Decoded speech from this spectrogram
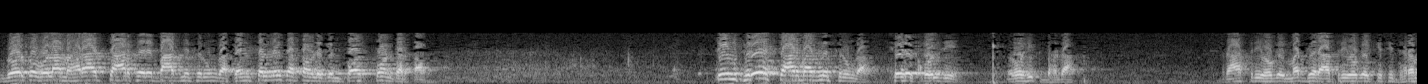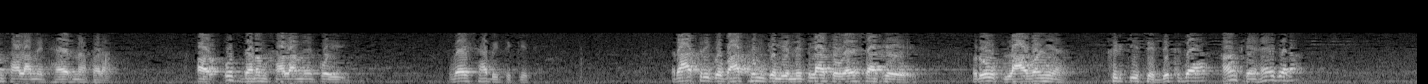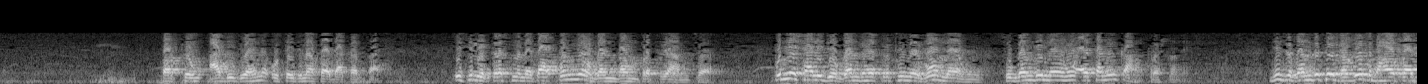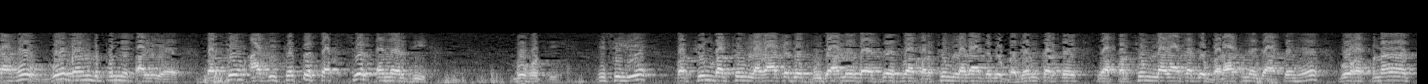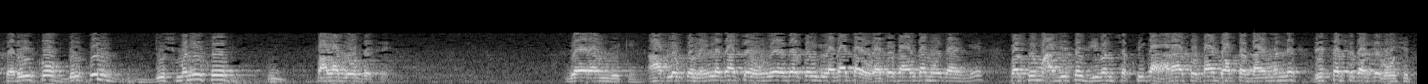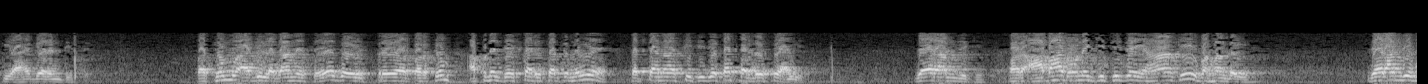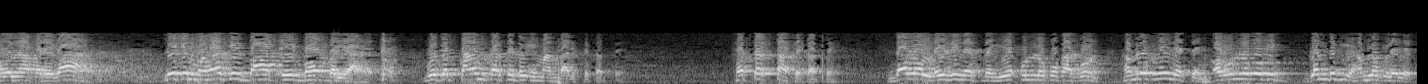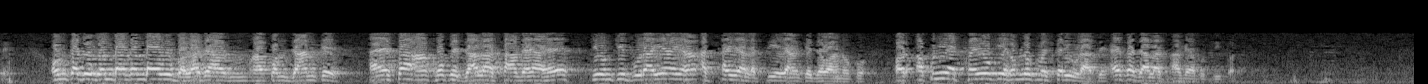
गौर को बोला, महाराज, चार फेरे बाद में फिरूँगा, कैंसिल नहीं करता हूँ, लेकिन पोस्टपोन करता हूँ। तीन फिरे चार बाद में फिरूँगा। फेरे खोल दिए। रोहित भगा। रात्रि हो गई मध्य रात्रि हो गई, किसी धर्मशाला में ठहरना पड़ा। और उस धर्मशाला में कोई वैसा भी टिकी थी। रात्रि को बाथरूम के लिए निकला तो वैसा के रूप लावण्य खिड़की से दिख गया। आँखें हैं जरा। परफ्यूम आदि जो है ना, उत्तेजना पैदा करता है। इसलिए कृष्ण ने कहा पुण्यो गंधम पृथ्व्याम च। पुण्यशाली जो गंध है पृथ्वी में, वो मैं हूँ। सुगंधी मैं हूँ, ऐसा नहीं कहा कृष्ण ने। जिस गंध से भगवत भाव पैदा हो, वो गंध पुण्यशाली है। परफ्यूम आदि से तो सेक्सुअल एनर्जी वो होती है। इसीलिए परफ्यूम परफ्यूम लगा के जो पूजा में बैठते अथवा परफ्यूम लगा के जो भजन करते या परफ्यूम लगा कर जो बारात में जाते हैं, वो अपना शरीर को बिल्कुल दुश्मनी से ताला जोड़ देते जयराम जी की। आप लोग तो नहीं लगाते होंगे, अगर कोई लगाता होगा तो सावधान हो जाएँगे। परफ्यूम आदि से जीवन शक्ति का हरास होता है, डॉक्टर डायमंड ने रिसर्च करके घोषित किया है गारंटी से। परफ्यूम आदि लगाने से जो स्प्रे और परफ्यूम अपने देश का रिसर्च नहीं है, सत्यानाश की चीज़ें सब प्रदेश से आई। जयराम जी की। और आबाद होने की चीज़ें यहाँ की वहाँ गई है। जयराम जी बोलना पड़ेगा। लेकिन वहाँ की बात एक बहुत बढ़िया है। वो जब काम करते तो ईमानदारी से करते हैं। सतर्कता से करते हैं। डल और लेजीनेस नहीं है उन लोगों का गुण हम लोग नहीं लेते हैं। और उन लोगों की गंदगी हम लोग ले लेते हैं। उनका जो गंदा गंदा है, वो भला जा अपन जान के ऐसा आँखों पे जाला छा गया है कि उनकी बुराइयाँ यहाँ अच्छाइयाँ लगती है यहाँ के जवानों को। और अपनी अच्छाइयों की हम लोग मस्करी उड़ाते हैं। ऐसा जाला छा गया बुद्धि पर।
